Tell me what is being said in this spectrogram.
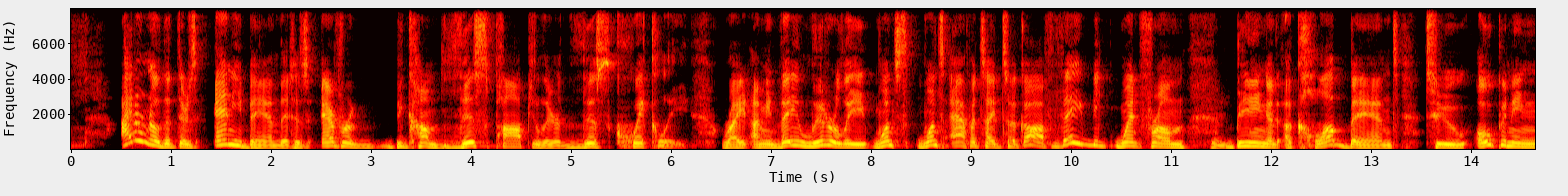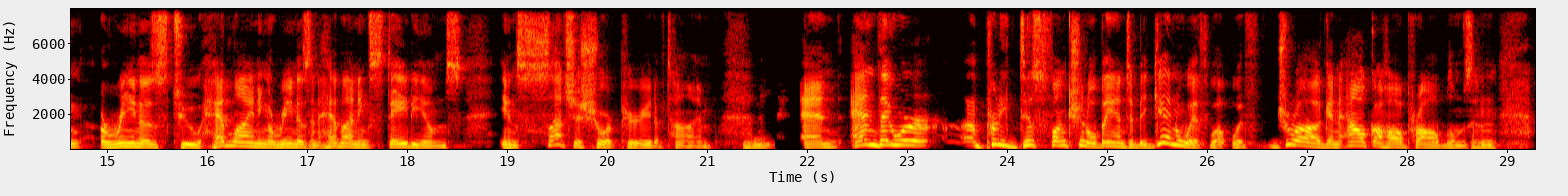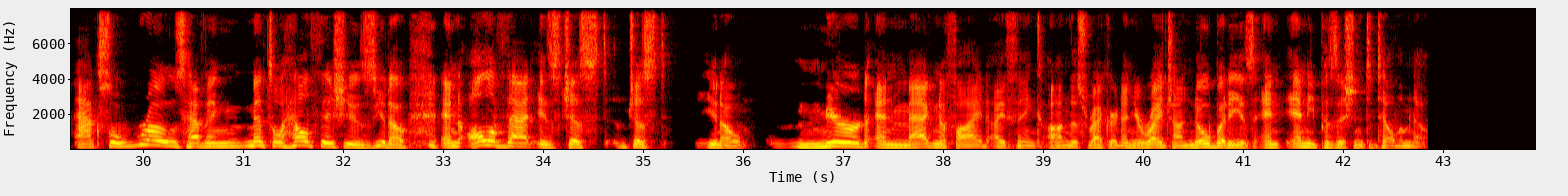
I don't know that there's any band that has ever become this popular this quickly, right? I mean, they literally once once Appetite took off, they be, went from hmm. being a, a, club band to opening arenas to headlining arenas and headlining stadiums in such a short period of time. Mm-hmm. And and they were a pretty dysfunctional band to begin with, what with drug and alcohol problems and Axl Rose having mental health issues, you know, and all of that is just just, you know, mirrored and magnified, I think, on this record. And you're right, John. Nobody is in any position to tell them no.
